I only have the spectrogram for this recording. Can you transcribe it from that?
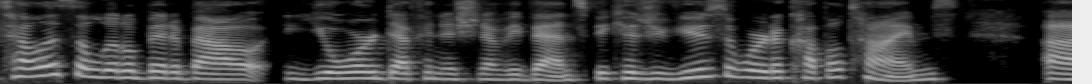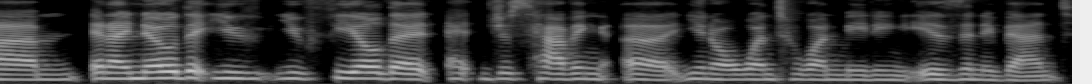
tell us a little bit about your definition of events because you've used the word a couple times. Um, and I know that you you feel that just having a you know one to one meeting is an event,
